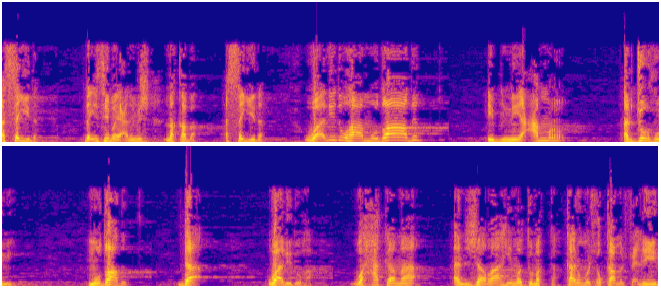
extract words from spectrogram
السيدة. ده اسمها يعني مش لقبة السيدة. والدها مضاضد ابن عمرو الجرهمي. مضاضد ده والدها. وحكم الجراهمة مكة. كانوا هم الحكام الفعليين.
